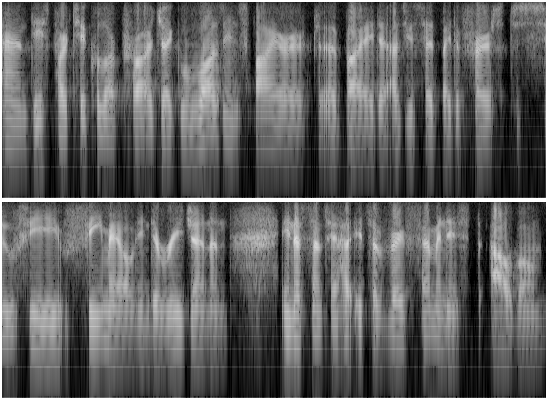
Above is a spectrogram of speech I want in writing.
and this particular project was inspired uh, by the, as you said, by the first Sufi female in the region, and in a sense, it's a very feminist album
